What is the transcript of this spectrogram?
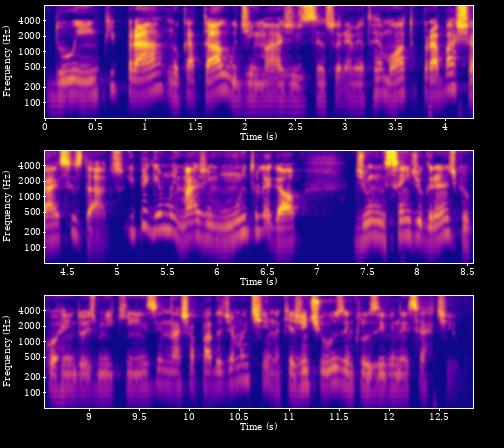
do INPE para no catálogo de imagens de sensoriamento remoto para baixar esses dados. E peguei uma imagem muito legal de um incêndio grande que ocorreu em 2015 na Chapada Diamantina, que a gente usa inclusive nesse artigo.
